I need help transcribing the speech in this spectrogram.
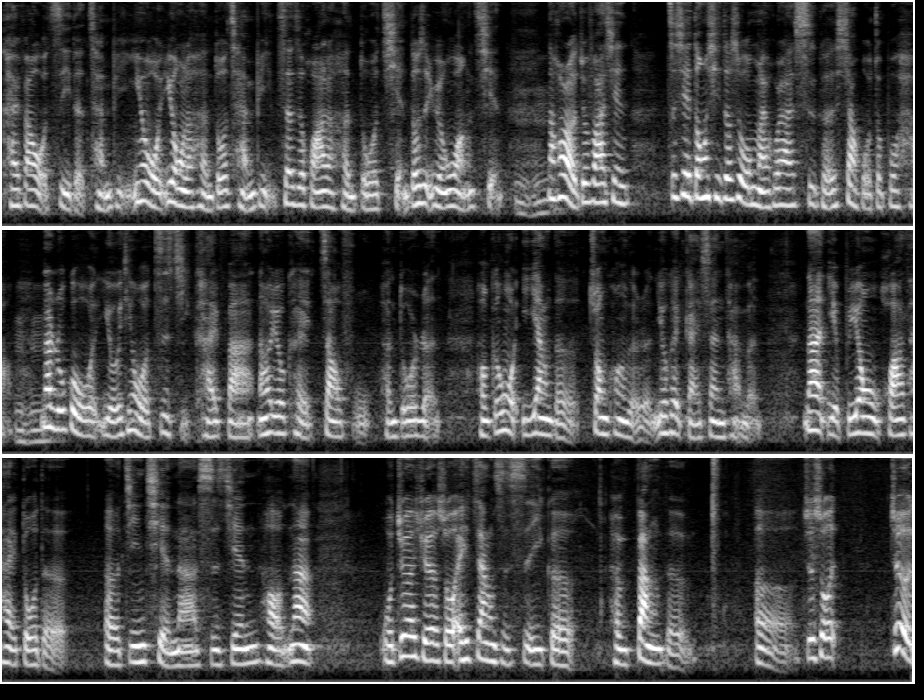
开发我自己的产品，因为我用了很多产品，甚至花了很多钱，都是冤枉钱。嗯、那后来我就发现，这些东西都是我买回来试，可是效果都不好。嗯、那如果我有一天我自己开发，然后又可以造福很多人，好跟我一样的状况的人，又可以改善他们，那也不用花太多的呃金钱啊时间。好，那我就会觉得说，哎，这样子是一个很棒的，呃，就是说。就有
